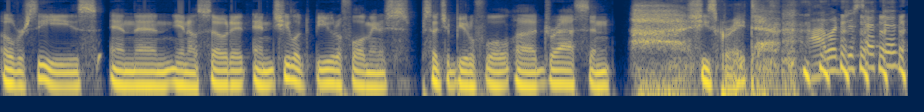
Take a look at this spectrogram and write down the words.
overseas and then you know sewed it, and she looked beautiful. I mean, it's such a beautiful uh, dress, and she's great. I would just have to.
